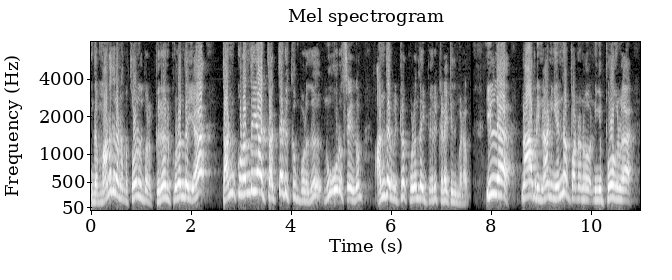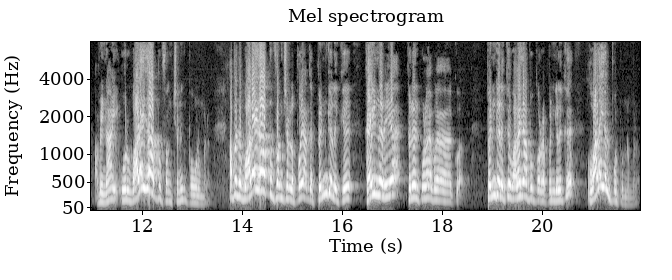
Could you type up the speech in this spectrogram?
இந்த மனதில் நம்ம தோணுது பாருங்க. பிறர் குழந்தைய தன் குழந்தையா தத்தெடுக்கும் பொழுது நூறு சதவீதம் அந்த வீட்டில் குழந்தை பேர் கிடைக்குது மேடம். இல்லை நான் அப்படின்னா நீங்க என்ன பண்ணணும்? நீங்க போகல அப்படின்னா ஒரு வளைகாப்பு ஃபங்க்ஷனுக்கு போகணும் மேடம். அப்போ இந்த வளைகாப்பு ஃபங்க்ஷனில் போய் அந்த பெண்களுக்கு கை நிறைய பிறர் குல பெண்களுக்கு வளைகாப்பு போடுற பெண்களுக்கு வளையல் போட்டுடணும் மேடம்.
